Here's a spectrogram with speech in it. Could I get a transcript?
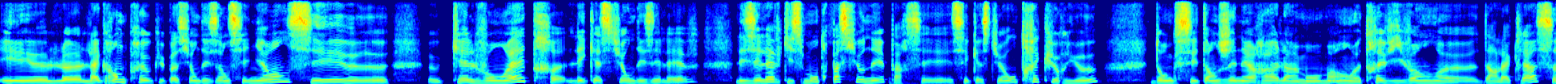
Et euh, la grande préoccupation des enseignants, c'est euh, euh, quelles vont être les questions des élèves. Les élèves qui se montrent passionnés par ces, questions, très curieux. Donc c'est en général un moment très vivant dans la classe.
